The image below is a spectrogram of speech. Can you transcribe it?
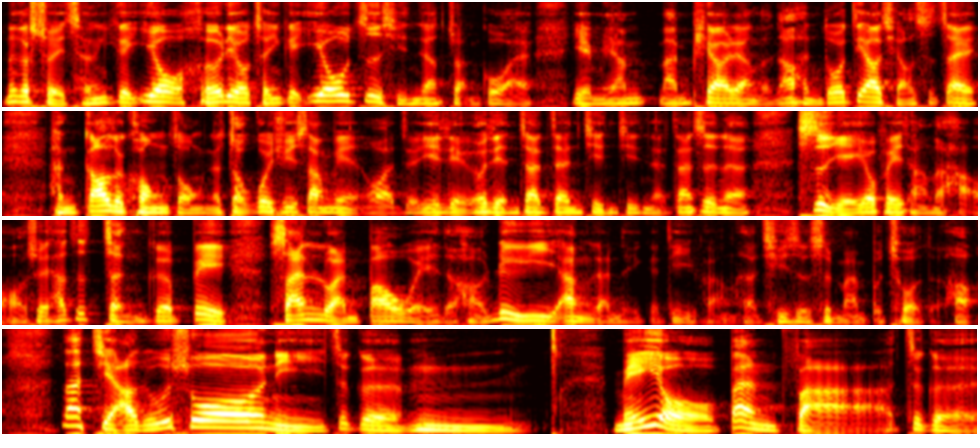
那个水呈一个 U 河流成一个 U 字形这样转过来。也蛮蛮漂亮的，然后很多吊桥是在很高的空中，那走过去上面哇，这也点有点战战兢兢的，但是呢，视野又非常的好哈，所以它是整个被山峦包围的哈，绿意盎然的一个地方哈，其实是蛮不错的哈。那假如说你这个嗯。没有办法，这个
